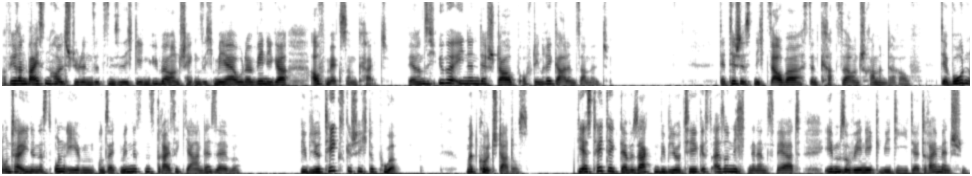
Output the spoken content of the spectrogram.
Auf ihren weißen Holzstühlen sitzen sie sich gegenüber und schenken sich mehr oder weniger Aufmerksamkeit während sich über ihnen der Staub auf den Regalen sammelt. Der Tisch ist nicht sauber, es sind Kratzer und Schrammen darauf. Der Boden unter ihnen ist uneben und seit mindestens 30 Jahren derselbe. Bibliotheksgeschichte pur. Mit Kultstatus. Die Ästhetik der besagten Bibliothek ist also nicht nennenswert, ebenso wenig wie die der drei Menschen.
